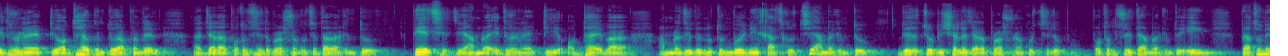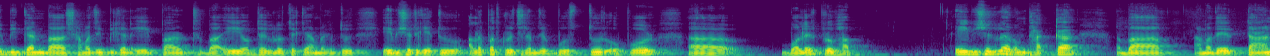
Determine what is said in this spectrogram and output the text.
এ ধরনের একটি অধ্যায়ও কিন্তু আপনাদের যারা প্রথম শ্রেণীতে পড়াশোনা করছে তারা কিন্তু পেয়েছে যে আমরা এ ধরনের একটি অধ্যায় বা আমরা যেহেতু নতুন বই নিয়ে কাজ করছি, আমরা কিন্তু দু হাজার চব্বিশ সালে যারা পড়াশোনা করছিল প্রথম শ্রেণীতে আমরা কিন্তু এই প্রাথমিক বিজ্ঞান বা সামাজিক বিজ্ঞান এই পার্ট বা এই অধ্যায়গুলো থেকে আমরা কিন্তু এই বিষয়টিকে একটু আলোকপাত করেছিলাম যে বস্তুর ওপর বলের প্রভাব। এই বিষয়গুলো এবং ধাক্কা বা আমাদের টান,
